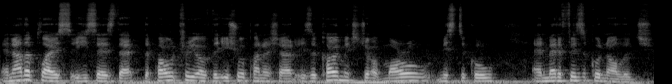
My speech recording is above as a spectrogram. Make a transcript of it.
Another place he says that the poetry of the Isha Upanishad is a commixture of moral, mystical, and metaphysical knowledge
